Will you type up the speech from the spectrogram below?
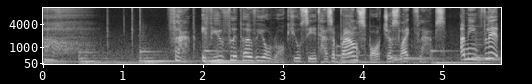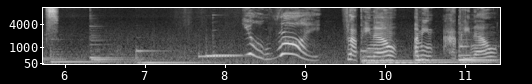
Flap, if you flip over your rock, you'll see it has a brown spot just like Flap's. I mean flips. Flappy now. I mean happy now.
